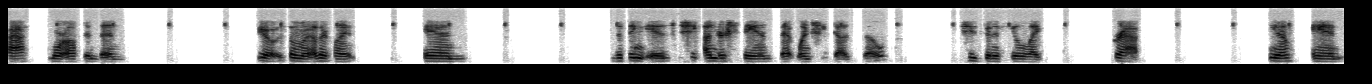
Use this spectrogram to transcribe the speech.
path more often than you know some of my other clients. And the thing is, she understands that when she does so, she's to feel like crap, you know, and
